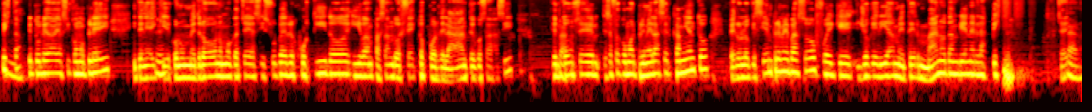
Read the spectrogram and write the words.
pista mm. que tú le dabas así como play y tenías que ir con un metrónomo, ¿cachai? Así súper justito, iban pasando efectos por delante, cosas así. Entonces, ese fue como el primer acercamiento, pero lo que siempre me pasó fue que yo quería meter mano también en las pistas. Claro.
